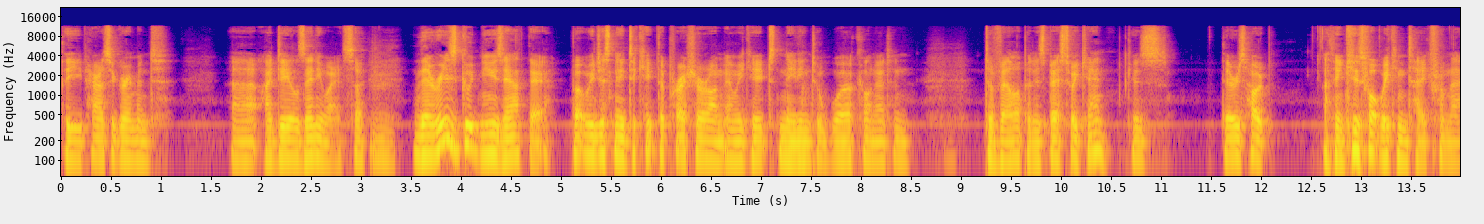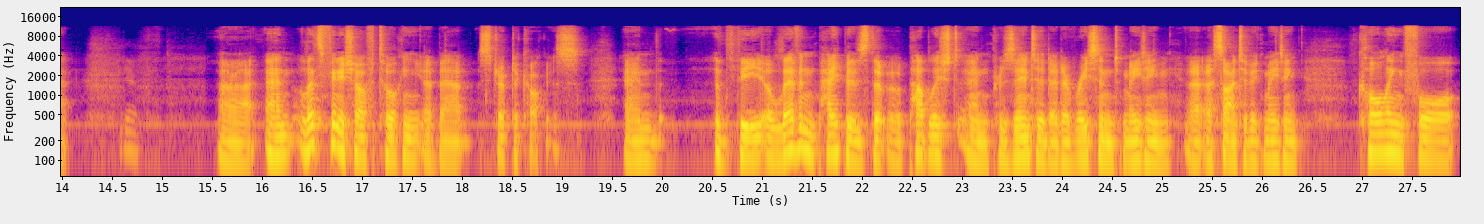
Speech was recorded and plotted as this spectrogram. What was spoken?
the Paris Agreement uh, ideals anyway. So there is good news out there, but we just need to keep the pressure on and we keep needing to work on it and develop it as best we can because there is hope, I think, is what we can take from that. All right. And let's finish off talking about Streptococcus and the 11 papers that were published and presented at a recent meeting, uh, a scientific meeting, calling for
